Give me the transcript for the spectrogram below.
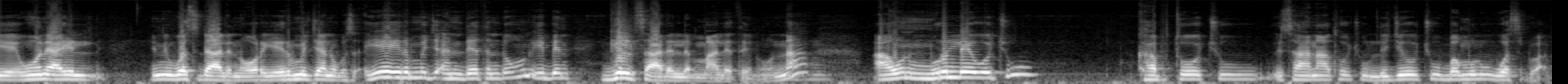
የሆነ አይል እንወስዳለን or የእርምጃ ይሄ እርምጃ እንዴት እንደሆኑ even ግልጽ አይደለም ማለት ነው። እና አሁን ሙርሌዎቹ ከብቶቹ፣ ህጻናቶቹ፣ ልጆቹ በሙሉ ወስዷል።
